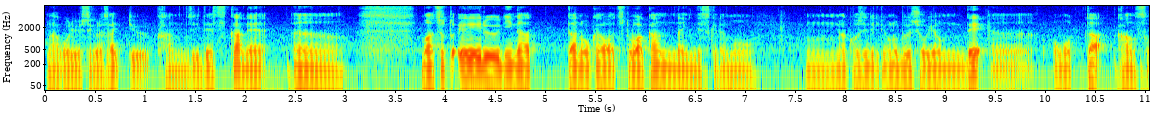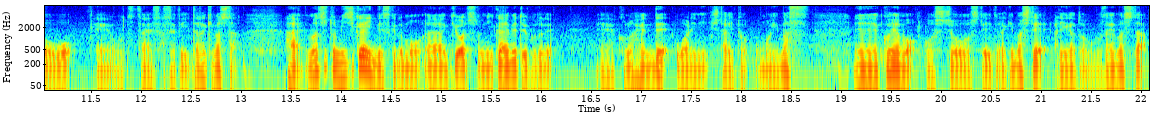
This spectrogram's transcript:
まあ、ご利用してくださいっていう感じですかね。うん。まあ、ちょっとエールになったのかはちょっとわかんないんですけども、うんまあ、個人的にこの文章を読んで、うん、思った感想を、えー、お伝えさせていただきました。はいまあ、ちょっと短いんですけども、えー、今日はちょっと2回目ということで、えこの辺で終わりにしたいと思います、え今夜もご視聴していただきましてありがとうございました。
